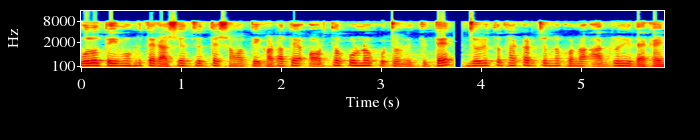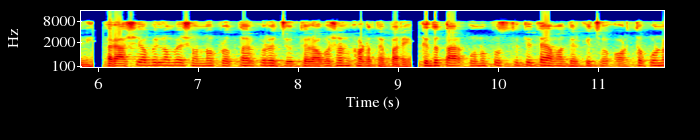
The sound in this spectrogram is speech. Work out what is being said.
মূলত এই মুহূর্তে রাশিয়ার যুদ্ধের সমাপ্তি ঘটাতে অর্থপূর্ণ কূটনীতিতে জড়িত থাকার জন্য কোনো আগ্রহী দেখায়নি। রাশিয়া অবিলম্বে সৈন্য প্রত্যাহার করে যুদ্ধের অবসান ঘটাতে পারে। কিন্তু তার অনুপস্থিতিতে আমাদের কিছু অর্থপূর্ণ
